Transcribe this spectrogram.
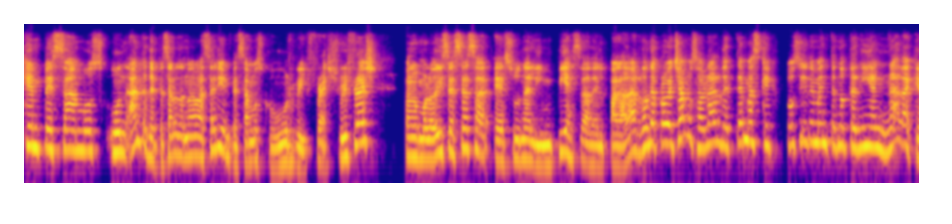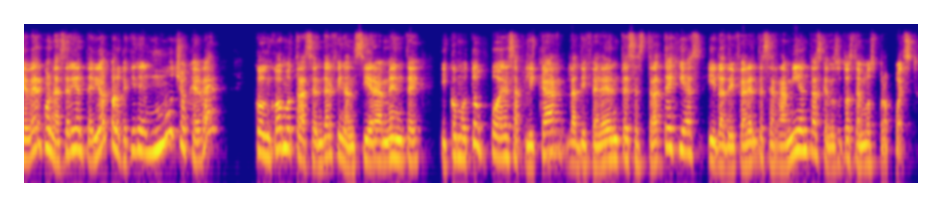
que empezamos, un, antes de empezar una nueva serie, empezamos con un refresh. Refresh, como lo dice César, es una limpieza del paladar, donde aprovechamos a hablar de temas que posiblemente no tenían nada que ver con la serie anterior, pero que tienen mucho que ver con cómo trascender financieramente y cómo tú puedes aplicar las diferentes estrategias y las diferentes herramientas que nosotros te hemos propuesto.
